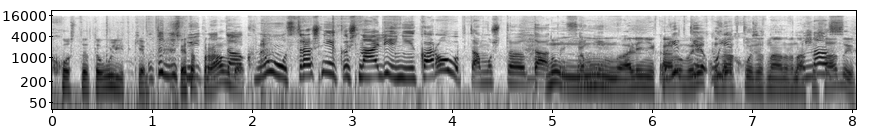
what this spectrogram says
хоста это улитки. Это это правда? так. Ну, страшнее, конечно, олени и коровы, потому что, да, ну, то есть они... олени и коровы улитки, редко улитки... заходят на, в наши у нас, сады.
